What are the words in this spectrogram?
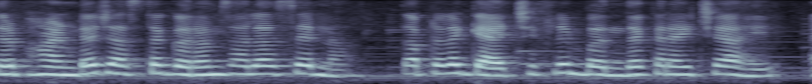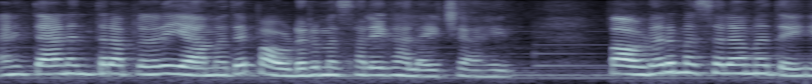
जर भांडं जास्त गरम झालं असेल ना तर आपल्याला गॅसची फ्लेम बंद करायची आहे आणि त्यानंतर आपल्याला यामध्ये पावडर मसाले घालायचे आहेत. पावडर मसाल्यामध्ये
